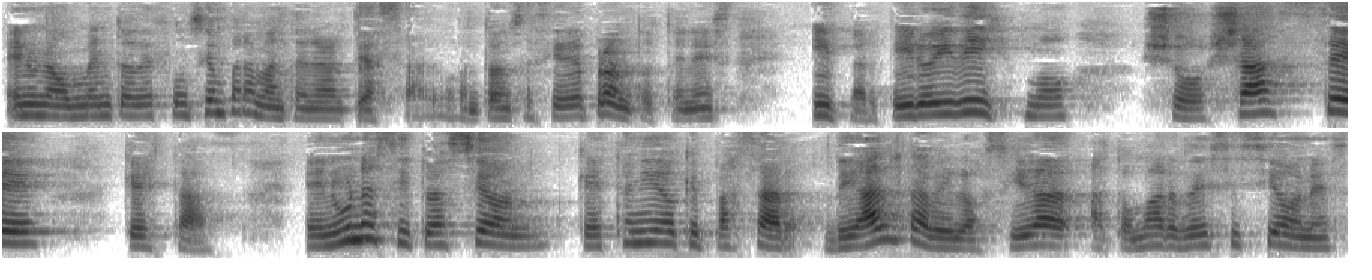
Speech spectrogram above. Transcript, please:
en un aumento de función para mantenerte a salvo. Entonces, si de pronto tenés hipertiroidismo, yo ya sé que estás en una situación que has tenido que pasar de alta velocidad a tomar decisiones,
